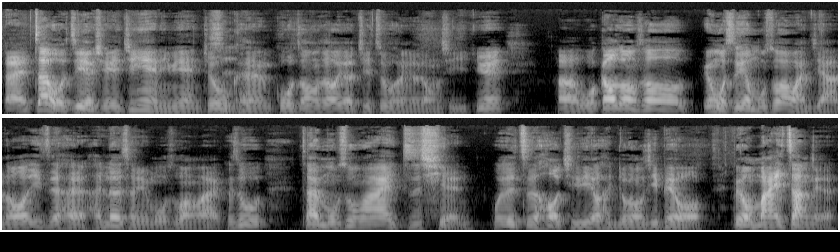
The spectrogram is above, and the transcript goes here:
呃，在我自己的学习经验里面，就我可能国中的时候有接触很多东西，因为。呃，我高中的时候，因为我是一个魔术方玩家，然后一直很很热忱于魔术方块。可是我在魔术方块之前或者之后，其实有很多东西被我被我埋葬了。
